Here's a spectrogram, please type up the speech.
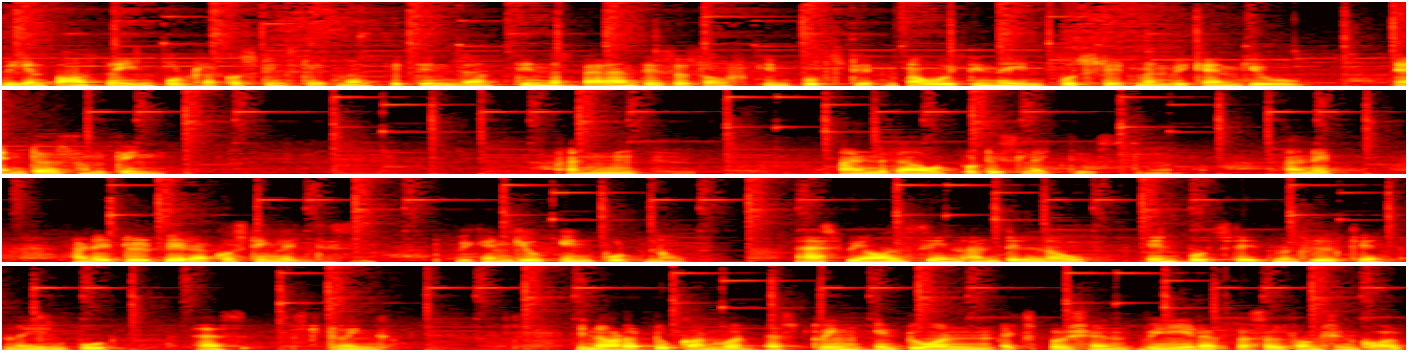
We can pass the input requesting statement within the within the parentheses of input statement. Now within the input statement we can give enter something. And and the output is like this. And it and it will be requesting like this. We can give input now as we all seen until now, input statement will get the input as string. In order to convert a string into an expression, we need a special function called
